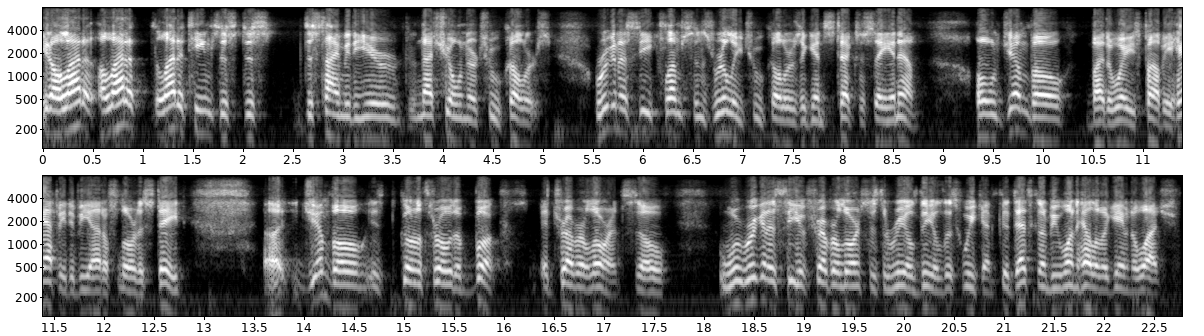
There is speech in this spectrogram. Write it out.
you know a lot of a lot of a lot of teams this this this time of the year not showing their true colors. We're going to see Clemson's really true colors against Texas A&M. Old Jimbo, by the way, he's probably happy to be out of Florida State. Uh, Jimbo is going to throw the book at Trevor Lawrence. So we're, we're going to see if Trevor Lawrence is the real deal this weekend because that's going to be one hell of a game to watch.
